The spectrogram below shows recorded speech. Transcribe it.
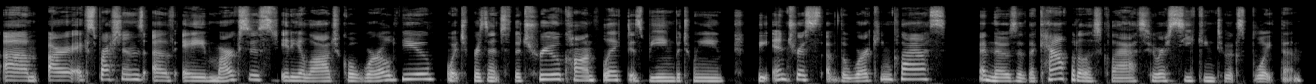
um, are expressions of a Marxist ideological worldview, which presents the true conflict as being between the interests of the working class and those of the capitalist class who are seeking to exploit them.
